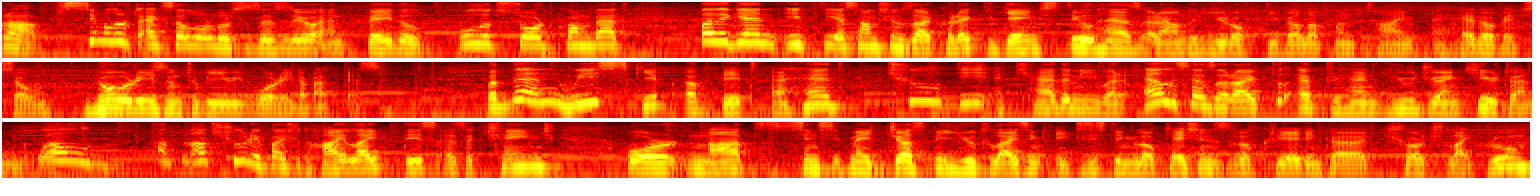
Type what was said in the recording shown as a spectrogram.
rough, similar to Accel World Cesio and Fatal Bullet sword combat, but again, if the assumptions are correct, the game still has around a year of development time ahead of it, so no reason to be worried about this. But then we skip a bit ahead to the academy where Alice has arrived to apprehend Eugeo and Kirito and well, I'm not sure if I should highlight this as a change or not since it may just be utilizing existing locations instead of creating a church-like room,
